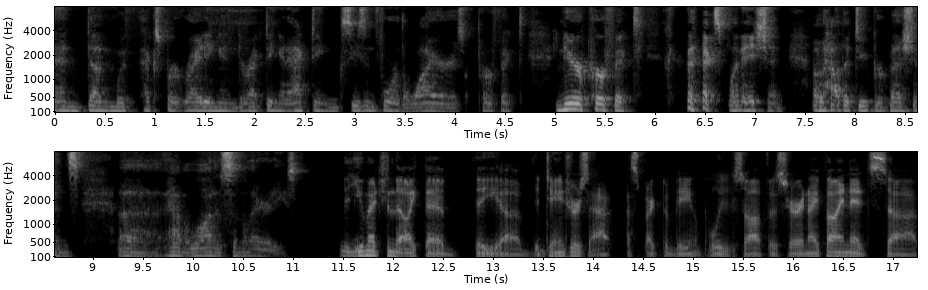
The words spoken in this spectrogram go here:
and done with expert writing and directing and acting. Season four of The Wire is a perfect, near perfect explanation of how the two professions uh, have a lot of similarities. You mentioned that, like the the uh, the dangerous aspect of being a police officer, and I find it's uh,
